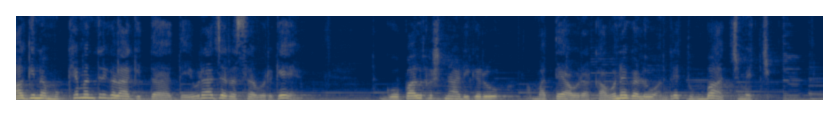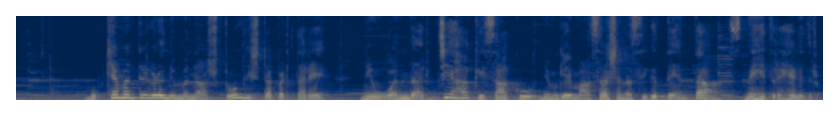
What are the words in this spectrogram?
ಆಗಿನ ಮುಖ್ಯಮಂತ್ರಿಗಳಾಗಿದ್ದ ದೇವರಾಜ ಅರಸರವರಿಗೆ ಗೋಪಾಲಕೃಷ್ಣ ಅಡಿಗರು ಮತ್ತು ಅವರ ಕವನಗಳು ಅಂದರೆ ತುಂಬ ಅಚ್ಚುಮೆಚ್ಚು. ಮುಖ್ಯಮಂತ್ರಿಗಳು ನಿಮ್ಮನ್ನು ಅಷ್ಟೊಂದು ಇಷ್ಟಪಡ್ತಾರೆ, ನೀವು ಒಂದು ಅರ್ಜಿ ಹಾಕಿ ಸಾಕು, ನಿಮಗೆ ಮಾಸಾಶನ ಸಿಗುತ್ತೆ ಅಂತ ಸ್ನೇಹಿತರು ಹೇಳಿದರು.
